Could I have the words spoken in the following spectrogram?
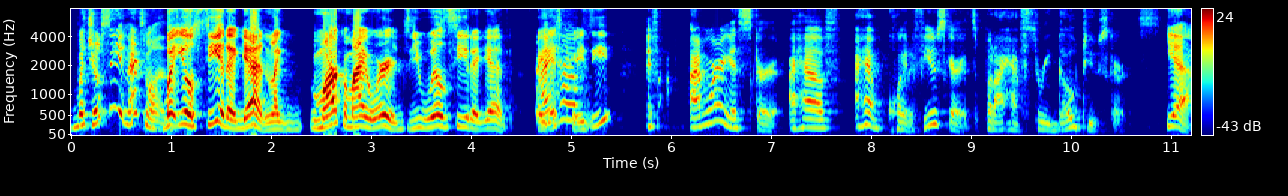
but you'll see it next month. but you'll see it again. Like mark my words, you will see it again. Are you have- crazy? If I'm wearing a skirt. I have I have quite a few skirts, but I have three go-to skirts. Yeah.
